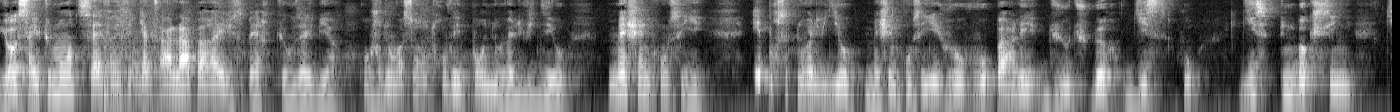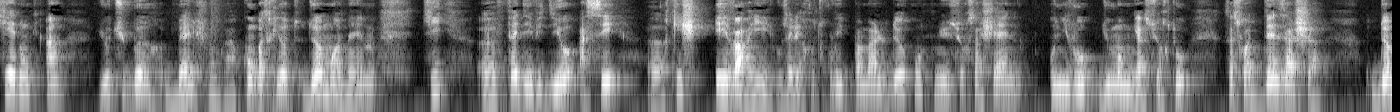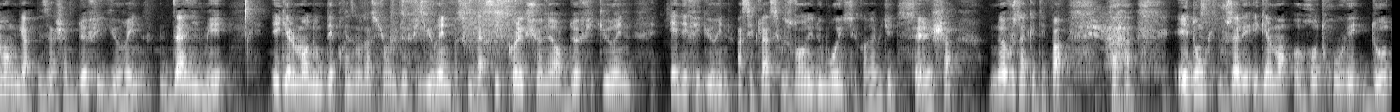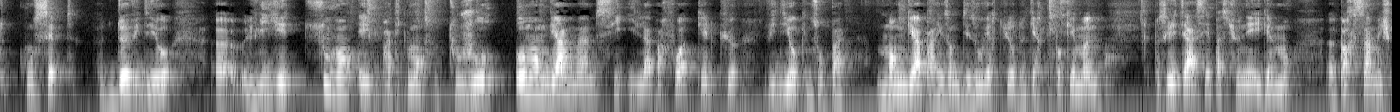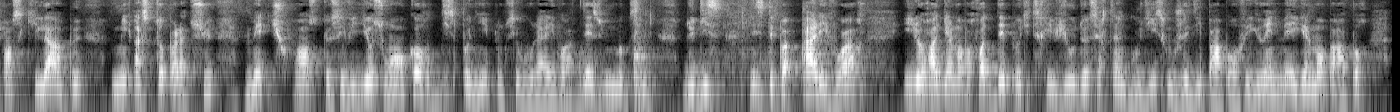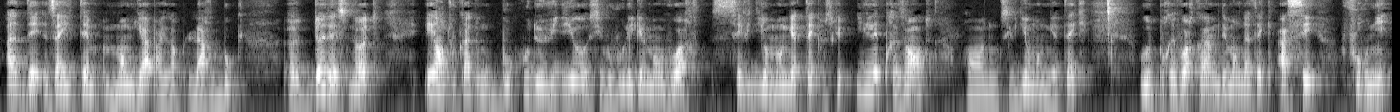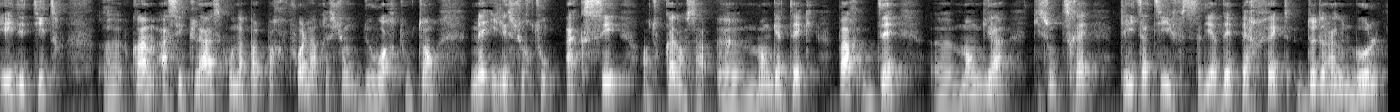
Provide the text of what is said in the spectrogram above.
Yo, salut tout le monde, c'est FNF4 à l'appareil, j'espère que vous allez bien. Aujourd'hui, on va se retrouver pour une nouvelle vidéo, mes chaînes conseillées. Et pour cette nouvelle vidéo, mes chaînes conseillées, je vais vous parler du youtubeur Gis ou Gis Unboxing, qui est donc un youtubeur belge, donc un compatriote de moi-même, qui euh, fait des vidéos assez euh, riches et variées. Vous allez retrouver pas mal de contenu sur sa chaîne, au niveau du manga surtout, que ce soit des achats, de manga, des achats de figurines, d'animés, également donc des présentations de figurines parce qu'il est assez collectionneur de figurines et des figurines assez classe. Si vous entendez du bruit, c'est qu'en habitude c'est les chats, ne vous inquiétez pas. et donc vous allez également retrouver d'autres concepts de vidéos euh, liés souvent et pratiquement toujours au manga, même s'il a parfois quelques vidéos qui ne sont pas manga, par exemple des ouvertures de cartes Pokémon, parce qu'il était assez passionné également par ça, mais je pense qu'il a un peu mis un stop à là-dessus. Mais je pense que ces vidéos sont encore disponibles, donc si vous voulez aller voir des unboxings de Geese, n'hésitez pas à aller voir. Il aura également parfois des petites reviews de certains goodies, comme je l'ai dit par rapport aux figurines, mais également par rapport à des items manga, par exemple l'artbook euh, de Death Note. Et en tout cas, donc beaucoup de vidéos. Si vous voulez également voir ces vidéos Mangatech, parce qu'il les présente, en, donc ces vidéos Mangatech, vous pourrez voir quand même des Mangatech assez fournis et des titres euh, quand même assez classe, qu'on n'a pas parfois l'impression de voir tout le temps, mais il est surtout axé, en tout cas dans sa euh, mangatech, par des euh, mangas qui sont très qualitatifs, c'est-à-dire des perfects de Dragon Ball,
